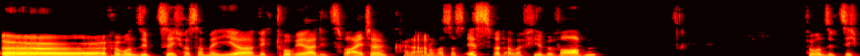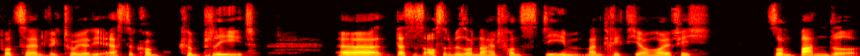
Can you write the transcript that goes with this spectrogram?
Äh, 75, was haben wir hier? Victoria die zweite, keine Ahnung was das ist, wird aber viel beworben. 75%, Victoria die erste com complete. Äh, das ist auch so eine Besonderheit von Steam. Man kriegt hier häufig so ein Bundle.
